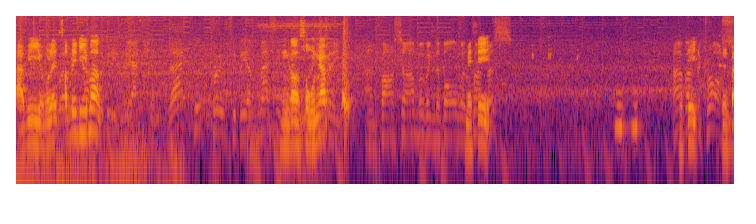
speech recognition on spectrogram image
ดาวีก็เลยทำได้ดีมาก หนึ่งต่อศูนย์ครับ เมสซี่ เมสซี่ขึ้นไป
